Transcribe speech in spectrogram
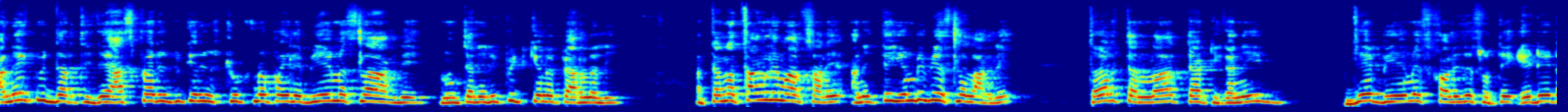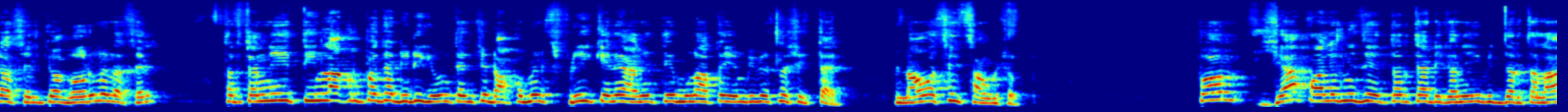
अनेक विद्यार्थी जे ॲस्पायर एज्युकेशन इन्स्टिट्यूटनं पहिले बी एम एसला लागले मग त्याने रिपीट केलं पॅरलली त्यांना चांगले मार्क्स आले आणि ते एम बी बी एसला लागले. तर त्यांना त्या ठिकाणी जे बी एम एस कॉलेजेस होते एडेड असेल किंवा गव्हर्नमेंट असेल तर त्यांनी तीन लाख रुपयाचा डी डी घेऊन त्यांचे डॉक्युमेंट्स फ्री केले आणि ते मुलं आता एम बी बी एसला शिकत आहेत मी सांगू शकतो. पण ह्या कॉलेजने जे तर त्या ठिकाणी विद्यार्थ्याला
